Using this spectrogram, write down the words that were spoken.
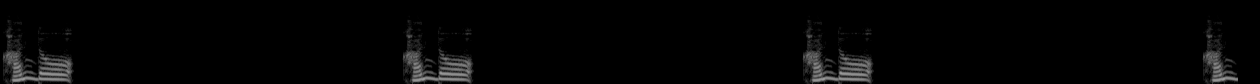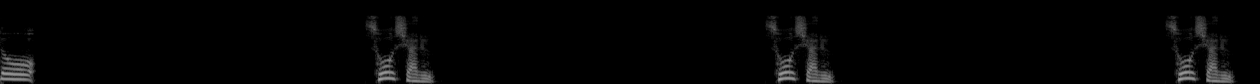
感動。感動。感動。感動。ソーシャル。ソーシャル。ソーシャル。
